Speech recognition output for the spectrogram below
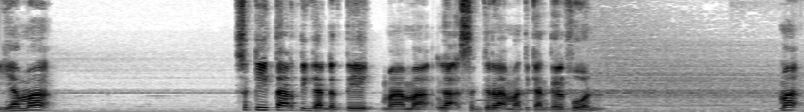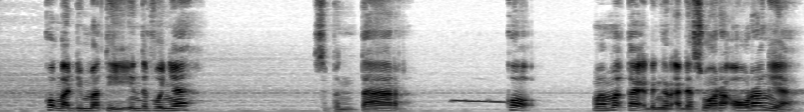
Iya mak. Sekitar tiga detik Mama nggak segera matikan telepon. Mak Kok nggak dimatiin teleponnya? Sebentar. Kok Mama kayak dengar ada suara orang ya?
